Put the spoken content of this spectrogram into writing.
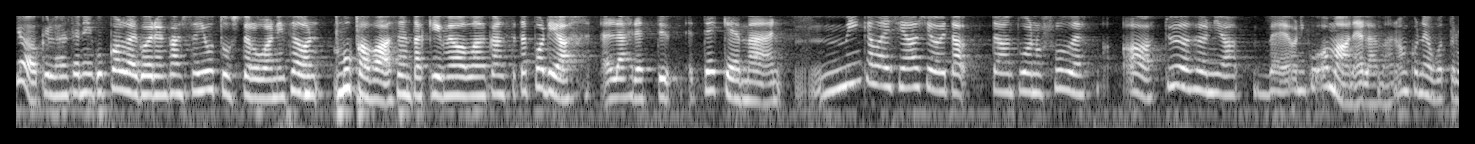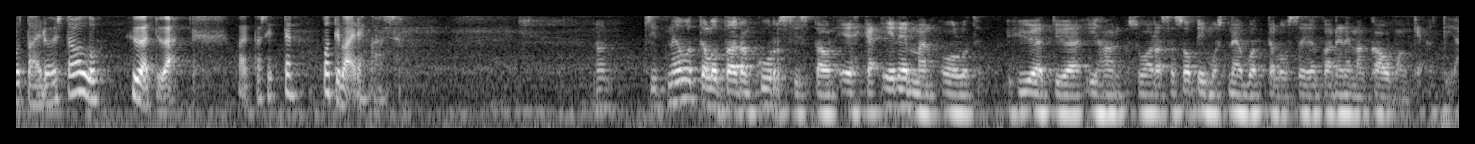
Joo, kyllähän se niinku kollegoiden kanssa jutustelua, niin se on mukavaa. Sen takia me ollaan kanssa tätä podia lähdetty tekemään. Minkälaisia asioita tämä on tuonut sulle A. työhön ja B. On niinku omaan elämään? Onko neuvottelutaidoista ollut hyötyä vaikka sitten potilaiden kanssa? No, sit neuvottelutaidon kurssista on ehkä enemmän ollut hyötyä ihan suorassa sopimusneuvottelussa, joka on enemmän kaupankäyntiä.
